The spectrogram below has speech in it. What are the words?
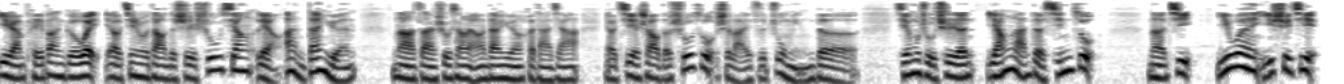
依然陪伴各位。要进入到的是书香两岸单元。那在书香两岸单元和大家要介绍的书作是来自著名的节目主持人杨澜的新作。那即《一问一世界》《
